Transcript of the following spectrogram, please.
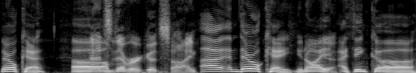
They're okay. Uh, that's never a good sign. uh, and they're okay. You know, I, Yeah. I think. Uh,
